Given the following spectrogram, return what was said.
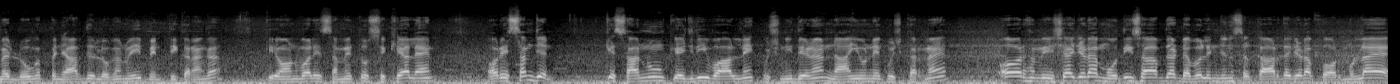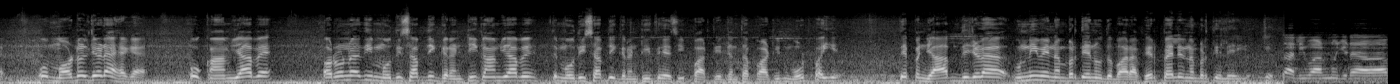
ਮੈਂ ਲੋਕ, ਪੰਜਾਬ ਦੇ ਲੋਕਾਂ ਨੂੰ ਇਹ ਬੇਨਤੀ ਕਰਾਂਗਾ ਕਿ ਆਉਣ ਵਾਲੇ ਸਮੇਂ ਤੋਂ ਸਿੱਖਿਆ ਲੈਣ ਔਰ ਇਹ ਸਮਝਣ ਕਿ ਸਾਨੂੰ ਕੇਜਰੀਵਾਲ ਨੇ ਕੁਝ ਨਹੀਂ ਦੇਣਾ, ਨਾ ਹੀ ਉਹਨੇ ਕੁਝ ਕਰਨਾ ਹੈ ਔਰ ਹਮੇਸ਼ਾ ਜਿਹੜਾ ਮੋਦੀ ਸਾਹਿਬ ਦਾ ਡਬਲ ਇੰਜਨ ਸਰਕਾਰ ਦਾ ਜਿਹੜਾ ਫਾਰਮੂਲਾ ਹੈ, ਉਹ ਮਾਡਲ ਜਿਹੜਾ ਹੈਗਾ ਉਹ ਕਾਮਯਾਬ ਹੈ ਔਰ ਉਹਨਾਂ ਦੀ ਮੋਦੀ ਸਾਹਿਬ ਦੀ ਗਰੰਟੀ ਕਾਮਯਾਬ ਹੈ ਤੇ ਮੋਦੀ ਸਾਹਿਬ ਦੀ ਗਰੰਟੀ ਤੇ ਅਸੀਂ ਭਾਰਤੀ ਜਨਤਾ ਪਾਰਟੀ ਨੂੰ ਵੋਟ ਪਾਈਏ ਤੇ ਪੰਜਾਬ ਦੇ ਜਿਹੜਾ 19ਵੇਂ ਨੰਬਰ ਤੇ ਇਹਨੂੰ ਦੁਬਾਰਾ ਫਿਰ ਪਹਿਲੇ ਨੰਬਰ ਤੇ ਲਈਏ ਧਾਲੀਵਾਲ ਨੂੰ ਜਿਹੜਾ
